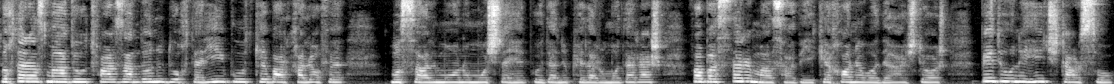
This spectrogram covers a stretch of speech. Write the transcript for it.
دختر از معدود فرزندان دختری بود که برخلاف مسلمان و مجتهد بودن پدر و مادرش و بستر مذهبی که خانوادهاش داشت بدون هیچ ترس و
